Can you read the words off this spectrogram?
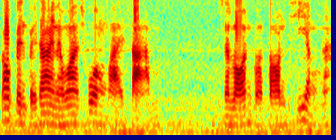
ก็เป็นไปได้นะว่าช่วงบ่ายสามจะร้อนกว่าตอนเที่ยงนะ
